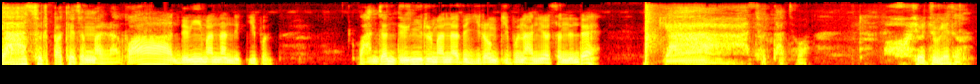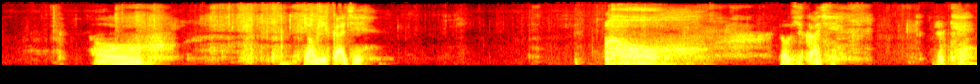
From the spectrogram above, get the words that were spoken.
야, 수리밖에 정말. 와, 능이 만난 기분. 완전 능이를 만나도 이런 기분 아니었었는데. 야, 좋다, 좋아. 어, 이쪽에도. 오, 여기까지. 오, 여기까지. 이렇게.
